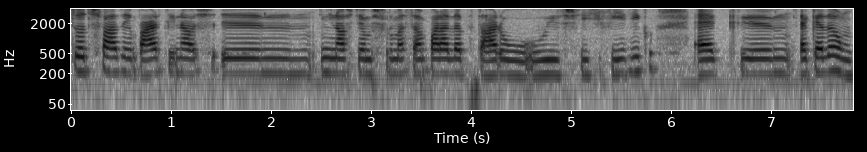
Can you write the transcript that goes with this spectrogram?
todos fazem parte e nós, um, e nós temos formação para adaptar o, o, exercício físico a, que, a cada um.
